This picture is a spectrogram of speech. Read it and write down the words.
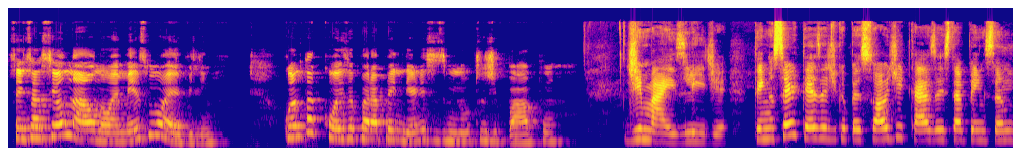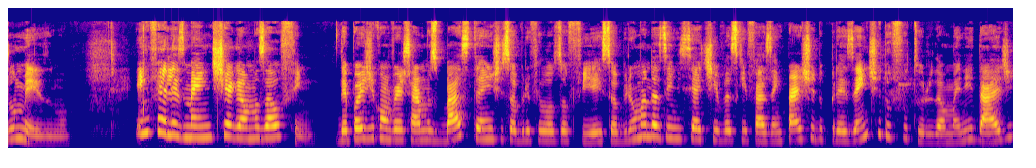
Sensacional, não é mesmo, Evelyn? Quanta coisa para aprender nesses minutos de papo. Demais, Lídia. Tenho certeza de que o pessoal de casa está pensando o mesmo. Infelizmente, chegamos ao fim. Depois de conversarmos bastante sobre filosofia e sobre uma das iniciativas que fazem parte do presente e do futuro da humanidade,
